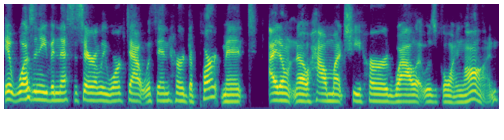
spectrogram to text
it wasn't even necessarily worked out within her department, I don't know how much he heard while it was going on.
